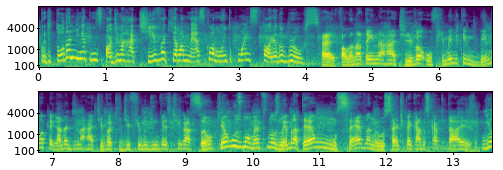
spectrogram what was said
porque toda a linha principal de narrativa que ela mescla muito com a história do Bruce. É, falando até em narrativa, o filme ele tem bem uma pegada de narrativa aqui de filme de investigação, que em alguns momentos nos lembra até um Seven, os Sete Pecados Capitais. E o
